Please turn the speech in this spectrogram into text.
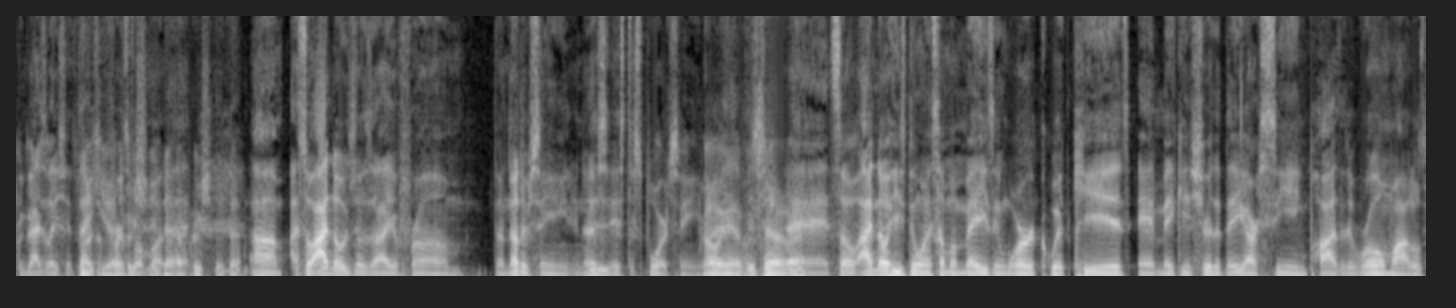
congratulations. Thank first, you. I appreciate that. I appreciate that. Um, so I know Josiah from another scene, and it's, it's the sports scene. oh yeah, for sure. right? And so I know he's doing some amazing work with kids and making sure that they are seeing positive role models.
